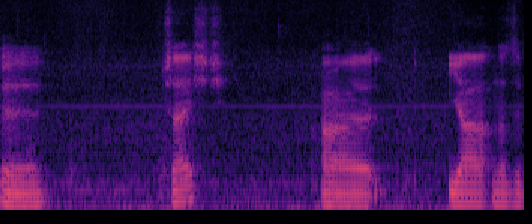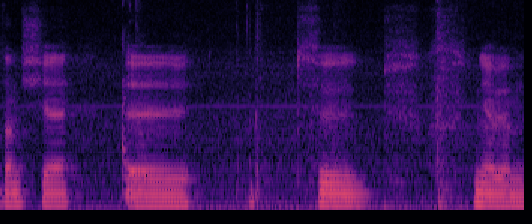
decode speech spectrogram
Y, Cześć. A ja nazywam się. y, T, nie wiem.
